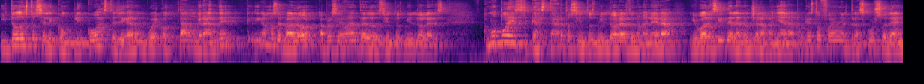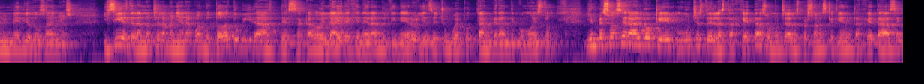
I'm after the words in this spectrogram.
y todo esto se le complicó hasta llegar a un hueco tan grande que digamos el valor aproximadamente de 200 mil dólares. ¿Cómo puedes gastar 200 mil dólares de una manera, y voy a decir de la noche a la mañana, porque esto fue en el transcurso de año y medio, dos años? Y sí, es de la noche a la mañana cuando toda tu vida te has sacado el aire generando el dinero y has hecho un hueco tan grande como esto. Y empezó a hacer algo que muchas de las tarjetas o muchas de las personas que tienen tarjeta hacen,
